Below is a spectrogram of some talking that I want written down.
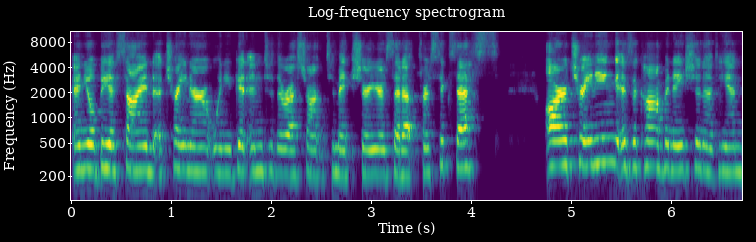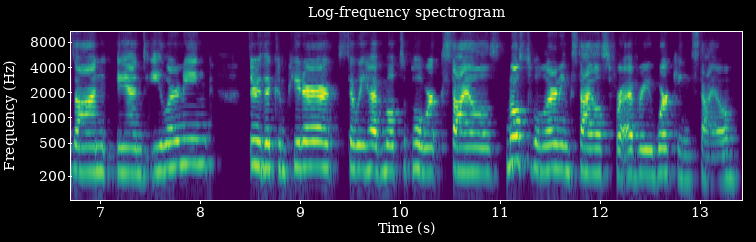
and you'll be assigned a trainer when you get into the restaurant to make sure you're set up for success. Our training is a combination of hands-on and e-learning through the computer. So we have multiple work styles, multiple learning styles for every working style.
